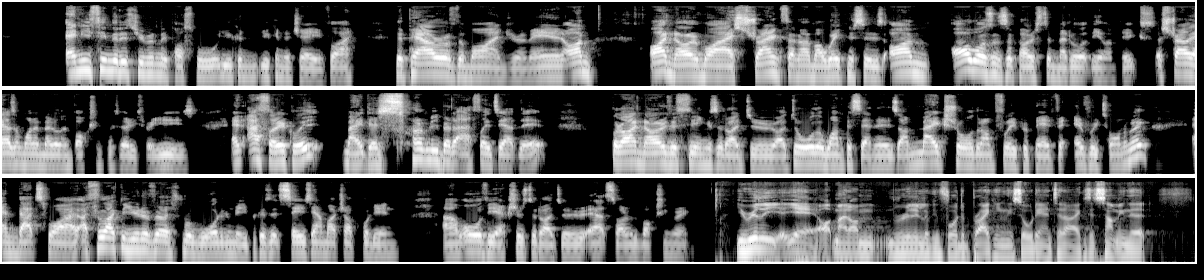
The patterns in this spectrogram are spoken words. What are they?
anything that is humanly possible, you can you can achieve. Like the power of the mind. You know what I mean? And I'm I know my strength. I know my weaknesses. I'm I wasn't supposed to medal at the Olympics. Australia hasn't won a medal in boxing for 33 years. And athletically, mate, there's so many better athletes out there. But I know the things that I do. I do all the one percenters. I make sure that I'm fully prepared for every tournament. And that's why I feel like the universe rewarded me because it sees how much I put in, um, all the extras that I do outside of the boxing ring. You really, yeah, mate. I'm really looking forward to breaking this all down today because it's something that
